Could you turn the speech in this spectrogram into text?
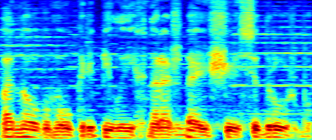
по-новому укрепила их нарождающуюся дружбу.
